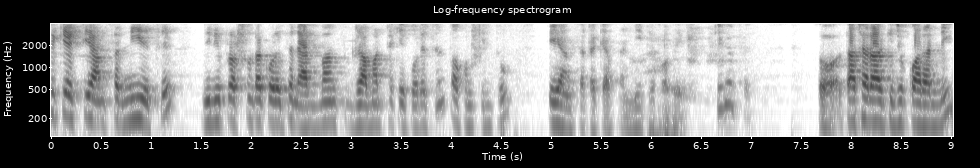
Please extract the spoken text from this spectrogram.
থেকে একটি আনসার নিয়েছে যিনি প্রশ্নটা করেছেন অ্যাডভান্স গ্রামার থেকে করেছেন, তখন কিন্তু এই আনসারটাকে আপনার নিতে হবে, ঠিক আছে? তো তাছাড়া আর কিছু করার নেই।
